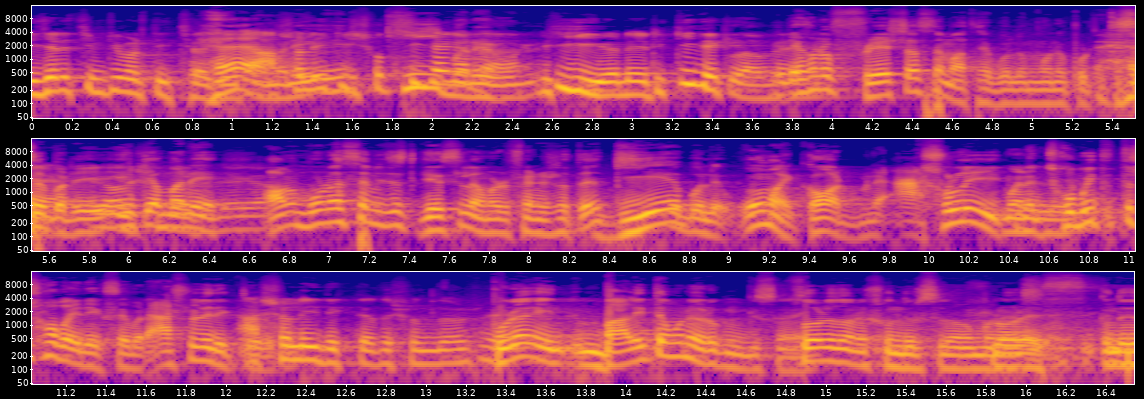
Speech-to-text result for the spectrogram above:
নিজের চিমটি মারতে ইচ্ছা হয়। হ্যাঁ, আসলে মানে কি সত্যি মানে- কি মানে এটা কি দেখলাম? এটা এখনও ফ্রেশ আছে মাথায় বলে মনে পড়তেছে হ্যাঁ, বাট এটা মানে আমার মনে আছে আমি জাস্ট গেছিলাম আমার ফ্রেন্ডের সাথে গিয়ে বলে ও মাই গড মানে আসলেই মানে ছবিতে তো সবাই দেখছে বাট আসলে দেখতে আসলেই দেখতে এত সুন্দর। পুরো বালিতে মনে এরকম কিছু ফ্লোরেজ অনেক সুন্দর ছিল মনে কিন্তু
